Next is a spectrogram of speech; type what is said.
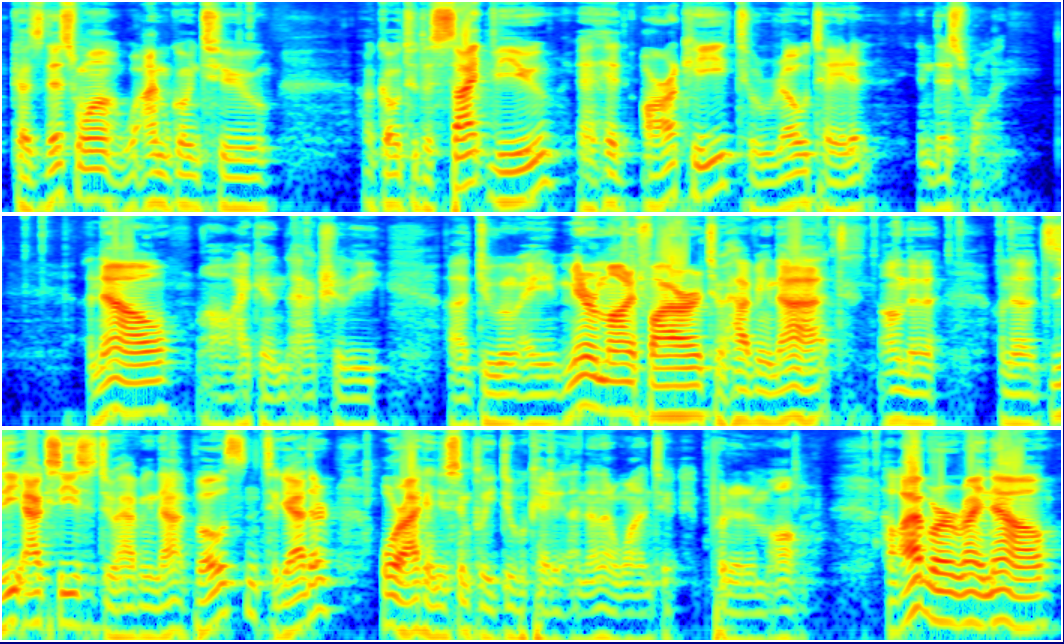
because this one I'm going to uh, go to the side view and hit R key to rotate it in this one and now uh, I can actually uh, do a mirror modifier to having that on the on the z-axis to having that both together, or I can just simply duplicate another one to put them on. However, right now,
